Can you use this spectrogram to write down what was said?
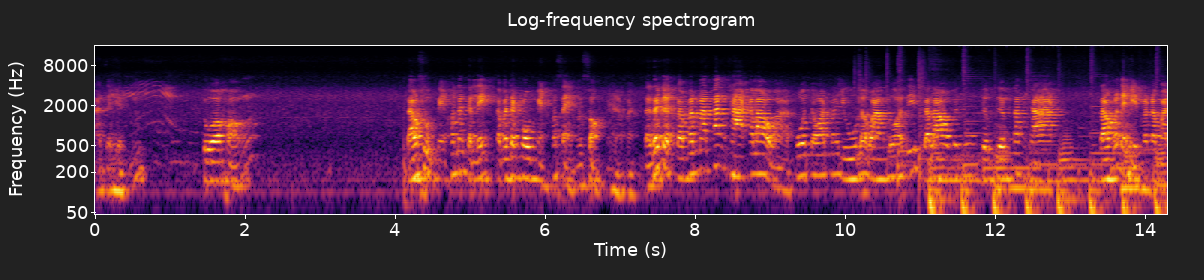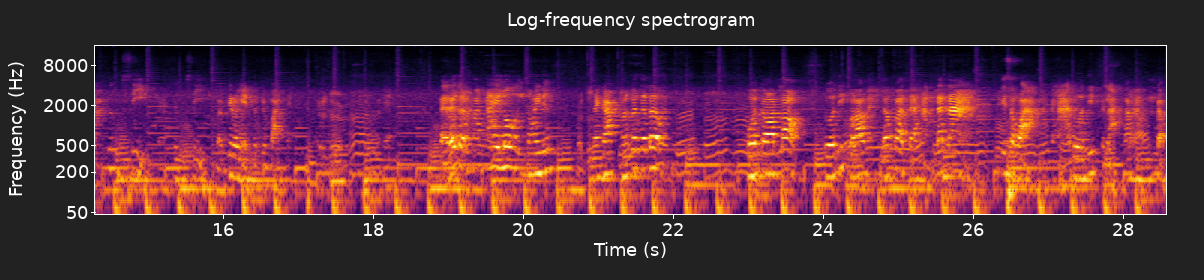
อาจจะเห็นตัวของ ดาวศุกร์เนี่ยเขาน่าจะเล็กแต่มันจะกลมไงเพราะแสงมันส่องนะครับแต่ถ้าเกิดแบบมันมาตั้งฉากกับเราอะโคจรมาอยู่ระหว่างดวงอาทิตย์กับเราเป็นเกือบเกือบๆตั้งฉากเราก็จะเห็นมันประมาณครึ่งซีกนะครึ่งซีกแบบที่เราเห็นปัจจุบันเนี่ยแต่ถ้าเกิดมาใกล้โลกอีกหน่อยนึงนะครับ มันก็จะเริ่มโคจรรอบดวงอาทิตย์ของเราเนี่ยแล้วก็จะหันด้านหน้าที่สว่างไปหาดวงอาทิตย์เป็นหลักแล้วหันแบบ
